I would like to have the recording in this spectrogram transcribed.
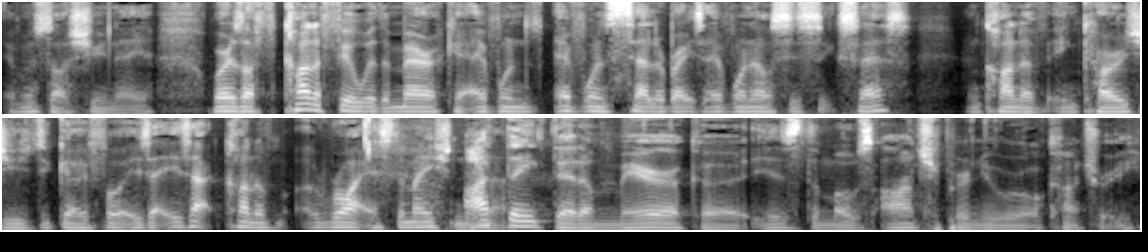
Everyone starts shooting at you. Whereas I kind of feel with America, everyone everyone celebrates everyone else's success and kind of encourages you to go for it. Is that is that kind of a right estimation? I that? think that America is the most entrepreneurial country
